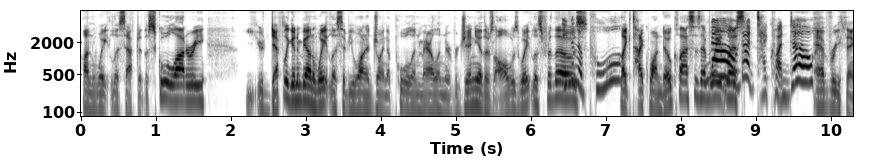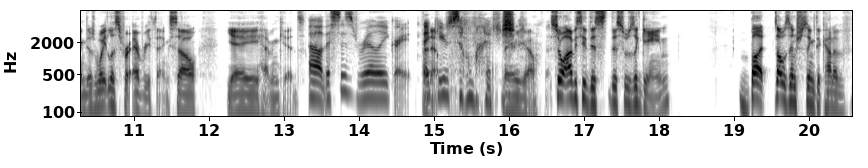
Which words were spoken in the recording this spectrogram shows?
on wait lists after the school lottery. You're definitely going to be on waitlist if you want to join a pool in Maryland or Virginia. There's always wait lists for those. Even a pool? Like Taekwondo classes have waitlists. no, not Taekwondo. Everything. There's wait lists for everything. So, yay, having kids. Oh, this is really great. Thank you so much. There you go. So obviously this this was a game, but it's always interesting to kind of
